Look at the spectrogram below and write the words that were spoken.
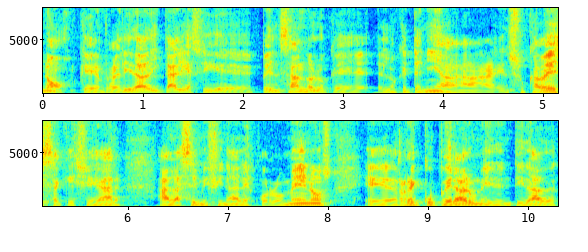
no, que en realidad Italia sigue pensando en lo, que, lo que tenía en su cabeza, que llegar a las semifinales por lo menos, eh, recuperar una identidad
